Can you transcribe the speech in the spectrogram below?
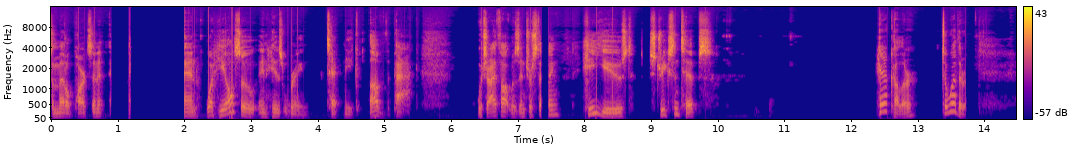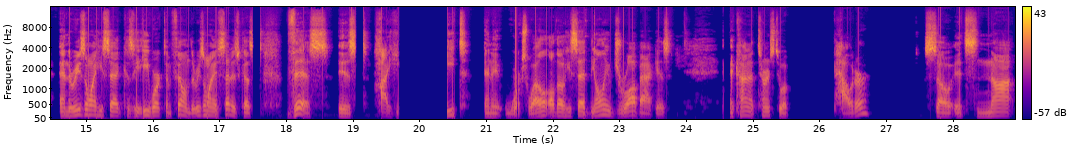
some metal parts in it. And what he also, in his ring technique of the pack, which I thought was interesting, he used streaks and tips hair color to weather it. And the reason why he said, because he, he worked in film, the reason why he said is because this is high heat and it works well. Although he said the only drawback is it kind of turns to a powder. So it's not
